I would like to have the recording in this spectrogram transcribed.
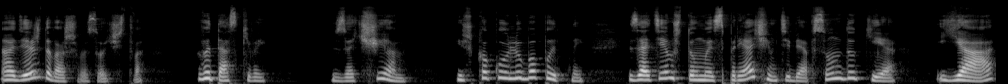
«Одежда, ваше высочество?» «Вытаскивай». «Зачем?» «Ишь, какой любопытный!» «Затем, что мы спрячем тебя в сундуке. Я...»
